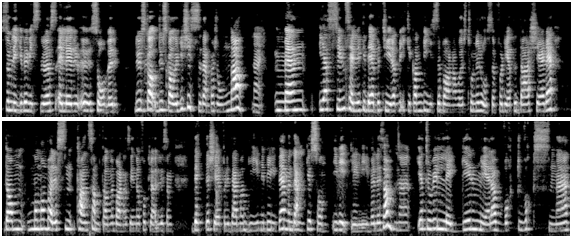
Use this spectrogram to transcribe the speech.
som ligger bevisstløs eller uh, sover. Du skal, du skal ikke kysse den personen da. Nei. Men jeg syns heller ikke det betyr at vi ikke kan vise barna våre tornerose fordi at det der skjer det. Da må man bare ta en samtale med barna sine og forklare liksom dette skjer fordi det er magien i bildet, men det er Mm. ikke sånn i virkelig livet, liksom. Nei. Jeg tror vi legger mer av vårt voksne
